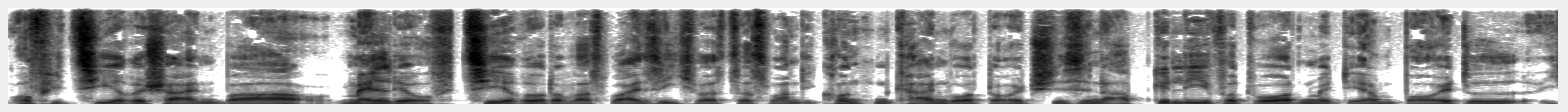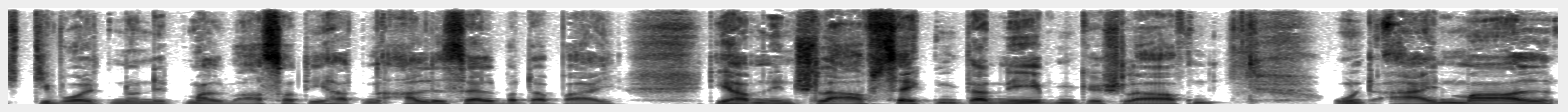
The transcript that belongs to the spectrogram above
Offiziere scheinbar, Meldeoffiziere oder was weiß ich was das waren, die konnten kein Wort Deutsch, die sind abgeliefert worden mit ihrem Beutel, ich, die wollten noch nicht mal Wasser, die hatten alles selber dabei, die haben in Schlafsäcken daneben geschlafen und einmal,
